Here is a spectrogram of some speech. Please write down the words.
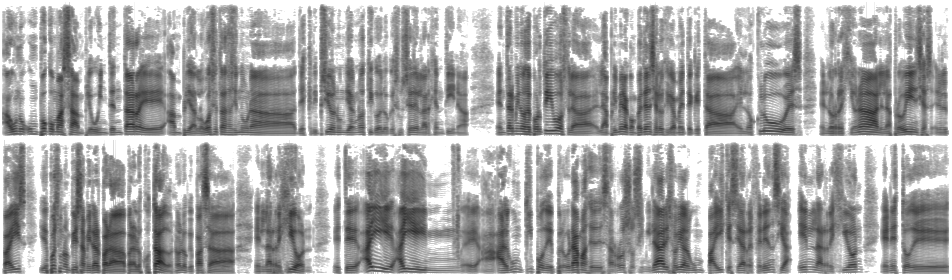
aún un poco más amplio o intentar eh, ampliarlo. Vos estás haciendo una descripción, un diagnóstico de lo que sucede en la Argentina. En términos deportivos, la, primera competencia, lógicamente, que está en los clubes, en lo regional, en las provincias, en el país, y después uno empieza a mirar para, para los costados, ¿no? Lo que pasa en la región. Este, ¿Hay, hay mm, eh, algún tipo de programas de desarrollo similares? ¿Hay algún país que sea referencia en la región en esto de,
